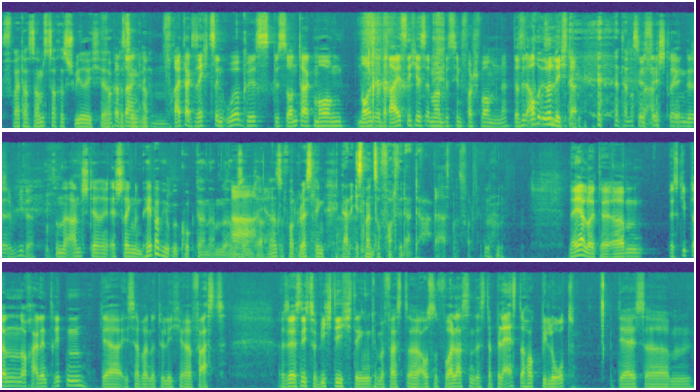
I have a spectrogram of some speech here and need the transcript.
Freitag, Samstag ist schwierig. Ich wollte gerade sagen, ab Freitag 16 Uhr bis, bis Sonntagmorgen 9.30 Uhr ist immer ein bisschen verschwommen. Ne? Das sind auch Irrlichter. dann noch so eine anstrengende, so eine anstrengenden Pay-Per-View geguckt dann am, am ah, Sonntag. Ja, ne? Sofort Wrestling. Dann ist man sofort wieder da. Da ist man sofort wieder da. naja, Leute, ähm, es gibt dann noch einen dritten, der ist aber natürlich äh, fast, also er ist nicht so wichtig, den können wir fast äh, außen vor lassen. Das ist der Blasterhawk-Pilot. Der ist, ähm,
